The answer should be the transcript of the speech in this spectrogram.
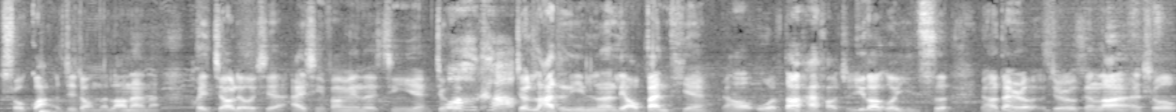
守寡了这种的老奶奶会交流一些爱情方面的经验，就会就拉着你能聊半天。然后我倒还好，只遇到过一次，然后但是就是跟老奶奶说，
